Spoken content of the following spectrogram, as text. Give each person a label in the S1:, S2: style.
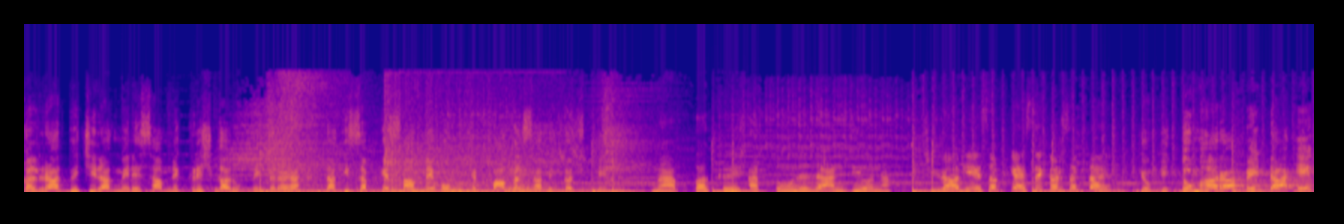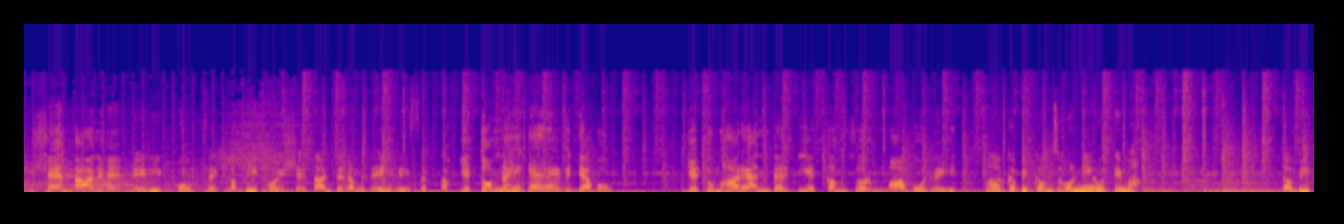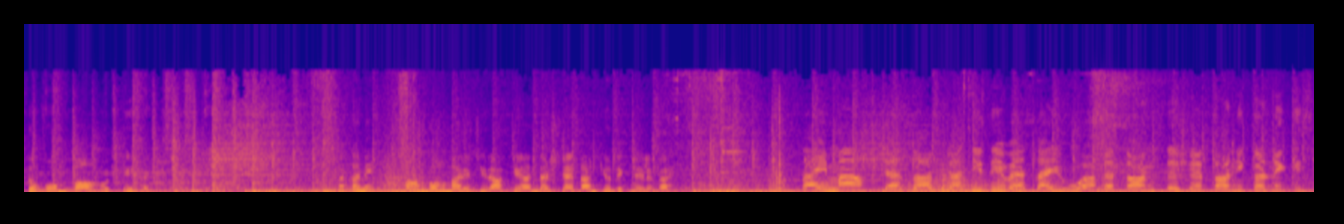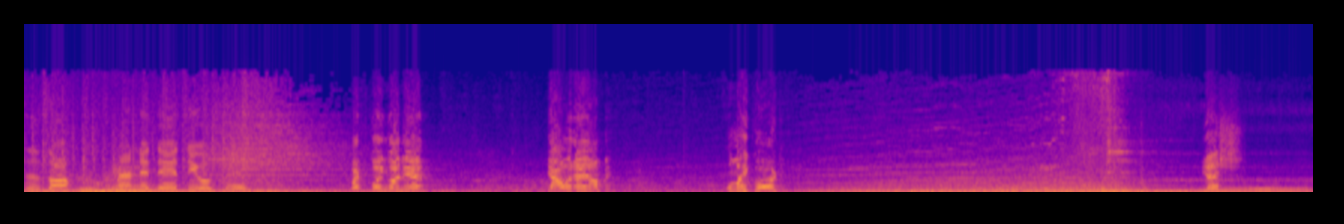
S1: कल रात भी चिराग मेरे सामने कृष का रूप लेकर आया ताकि सबके सामने वो मुझे पागल साबित कर सके।
S2: मैं आपका क्रिश आप तो मुझे जानती हो ना?
S3: चिराग ये सब कैसे कर सकता है?
S1: क्योंकि तुम्हारा बेटा एक शैतान है।
S3: मेरी कोख से कभी कोई शैतान जन्म दे ही नहीं सकता।
S1: ये तुम नहीं कह रहे विद्या बहू ये तुम्हारे अंदर की एक कमज़ोर माँ बोल रही है।
S3: माँ कभी कमज़ोर नहीं होती माँ। तभी तो वो माँ होती है। पता नहीं माँ को हमारे चिराग के अंदर शैतान क्यों दिखने लगा है
S2: ताई माँ जैसा आप चाहती थी वैसा ही हुआ शैतान से शैतानी करने की सजा मैंने दे दी उसे
S1: What's going on here? क्या हो रहा है यहाँ पे? Oh my God!
S4: यश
